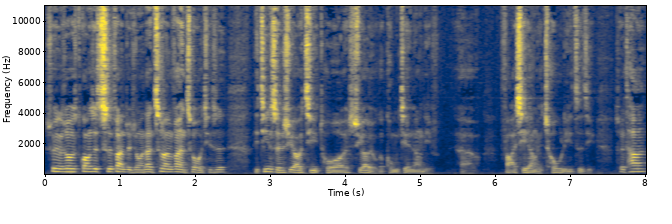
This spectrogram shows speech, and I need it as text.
所以说，光是吃饭最重要，但吃完饭之后，其实你精神需要寄托，需要有个空间让你呃发泄，让你抽离自己。所以它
